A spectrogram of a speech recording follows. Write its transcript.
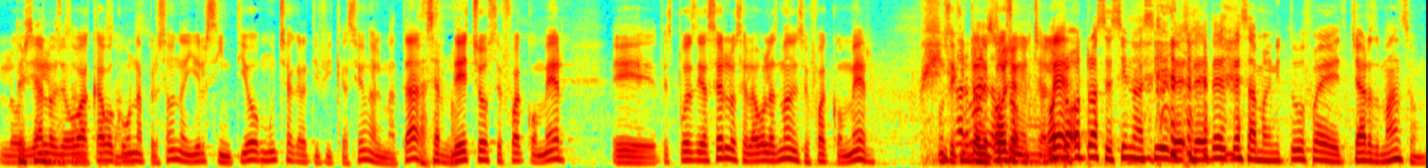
lo, ya lo llevó a Personas, cabo con personas. una persona y él sintió mucha gratificación al matar. Placer, ¿no? De hecho, se fue a comer, eh, después de hacerlo, se lavó las manos y se fue a comer un sequito de pollo en el chalet. Otro, otro asesino así de, de- de- de esa magnitud fue Charles Manson.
